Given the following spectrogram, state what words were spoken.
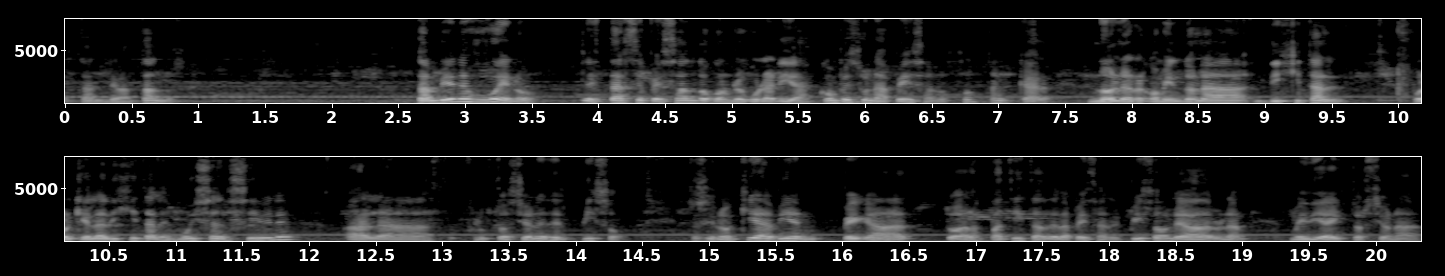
están levantándose. También es bueno estarse pesando con regularidad. Cómprese una pesa, no son tan caras. No le recomiendo la digital, porque la digital es muy sensible a las fluctuaciones del piso. Entonces, si no queda bien pegada todas las patitas de la pesa en el piso, le va a dar una medida distorsionada.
